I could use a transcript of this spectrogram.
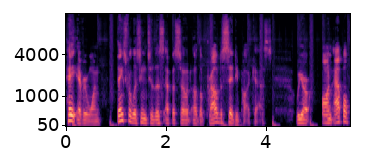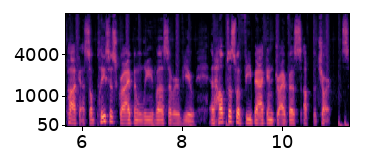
Hey, everyone. Thanks for listening to this episode of the Prowl the City podcast. We are on Apple Podcasts, so please subscribe and leave us a review. It helps us with feedback and drive us up the charts.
